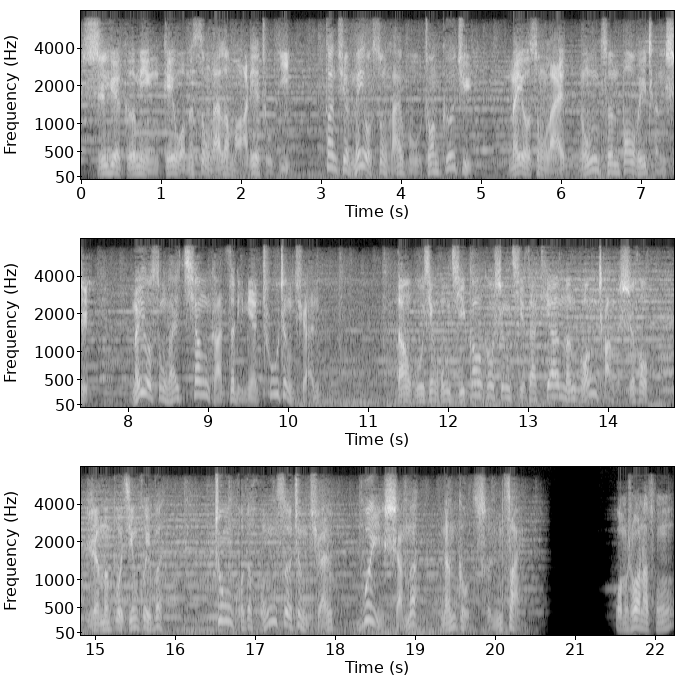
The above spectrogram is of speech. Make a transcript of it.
十月革命给我们送来了马列主义，但却没有送来武装割据，没有送来农村包围城市，没有送来枪杆子里面出政权。当五星红旗高高升起在天安门广场的时候，人们不禁会问：中国的红色政权为什么能够存在？我们说呢，从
